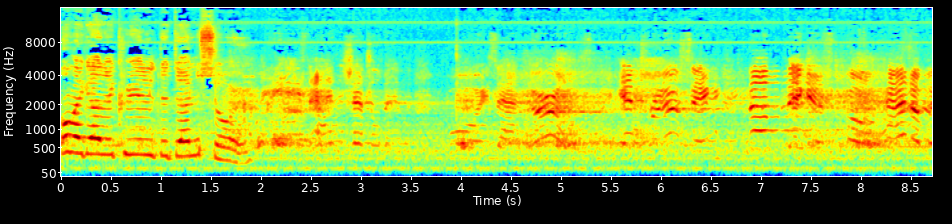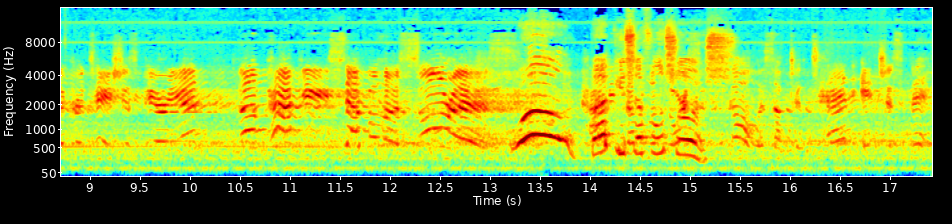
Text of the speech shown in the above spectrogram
Oh my god, I created the dinosaur. Ladies and gentlemen, Pachycephalosaurus' Pachycephalosaurus. skull is up to 10 inches thick,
